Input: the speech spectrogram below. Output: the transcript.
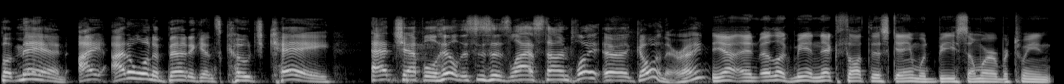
but man, I I don't want to bet against Coach K at Chapel Hill. This is his last time play uh, going there, right? Yeah, and uh, look, me and Nick thought this game would be somewhere between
